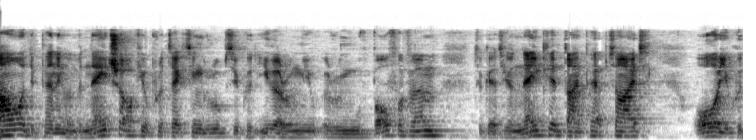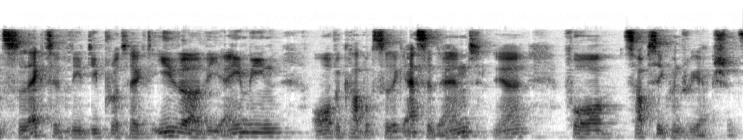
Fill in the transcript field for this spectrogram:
Now, depending on the nature of your protecting groups, you could either remo remove both of them to get your naked dipeptide, or you could selectively deprotect either the amine or the carboxylic acid end yeah, for subsequent reactions.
